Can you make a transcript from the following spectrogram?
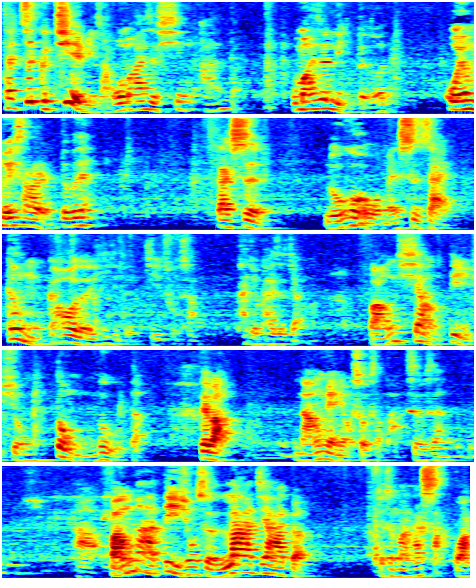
在这个界面上，我们还是心安的，我们还是理得的。我又没杀人，对不对？但是，如果我们是在更高的义的基础上，他就开始讲了，防向弟兄动怒的，对吧？难免有受审判，是不是？啊，防骂弟兄是拉家的，就是骂他傻瓜；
